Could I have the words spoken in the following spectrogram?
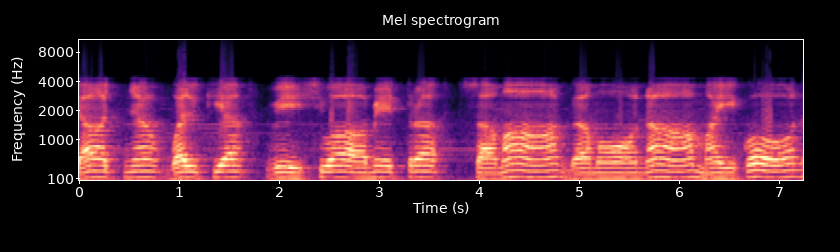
याज्ञवल्क्यविश्वामित्रसमागमो नामैकोन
